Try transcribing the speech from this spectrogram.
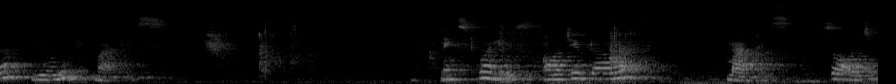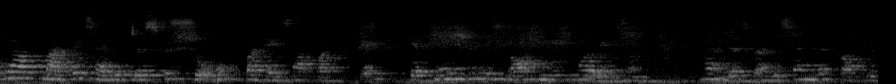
the unit matrix. Next one is algebra of matrix. So algebra of matrix I will just show one example. Definition is not needed for example. No, just understand the problem.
